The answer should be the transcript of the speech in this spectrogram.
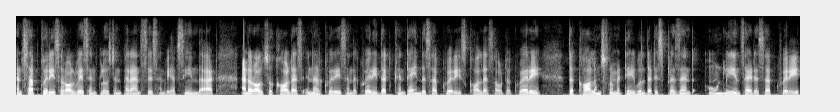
and subqueries are always enclosed in parentheses and we have seen that and are also called as inner queries. And the query that contain the subquery is called as outer query. The columns from a table that is present only inside a subquery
